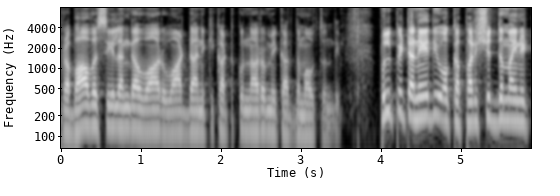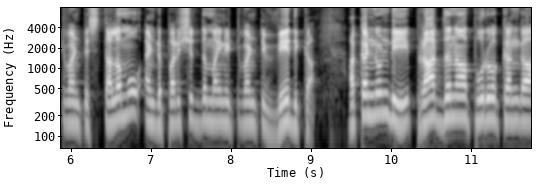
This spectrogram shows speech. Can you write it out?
ప్రభావశీలంగా వారు వాడడానికి కట్టుకున్నారో మీకు అర్థమవుతుంది. పుల్పిట్ అనేది ఒక పరిశుద్ధమైనటువంటి స్థలము అండ్ పరిశుద్ధమైనటువంటి వేదిక. అక్కడి నుండి ప్రార్థనాపూర్వకంగా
